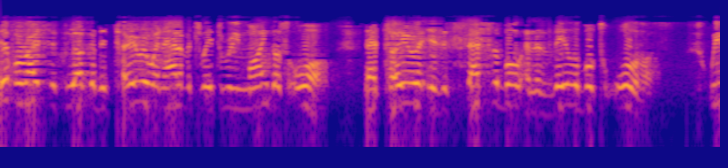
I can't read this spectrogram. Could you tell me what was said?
Therefore, writes the Kli Yakar, the Torah went out of its way to remind us all that Torah is accessible and available to all of us. We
